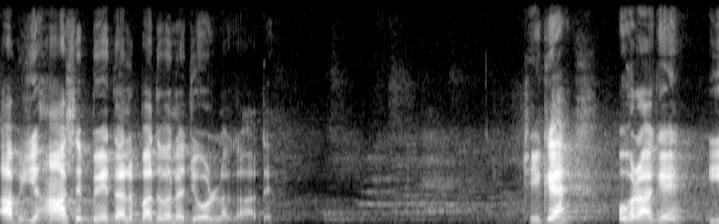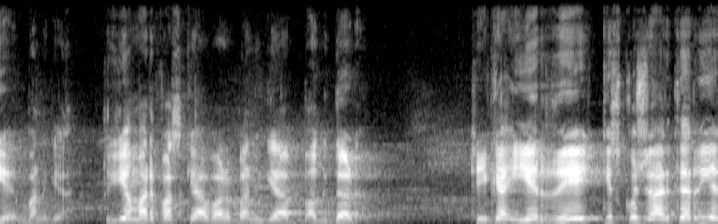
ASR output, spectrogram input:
अब यहाँ से बेदल बद वाला जोड़ लगा दे। ठीक है? और आगे ये बन गया। तो ये हमारे पास क्या वर्ड बन गया? भगदड़ ठीक है? ये रे किसको ज़ाहिर कर रही है?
